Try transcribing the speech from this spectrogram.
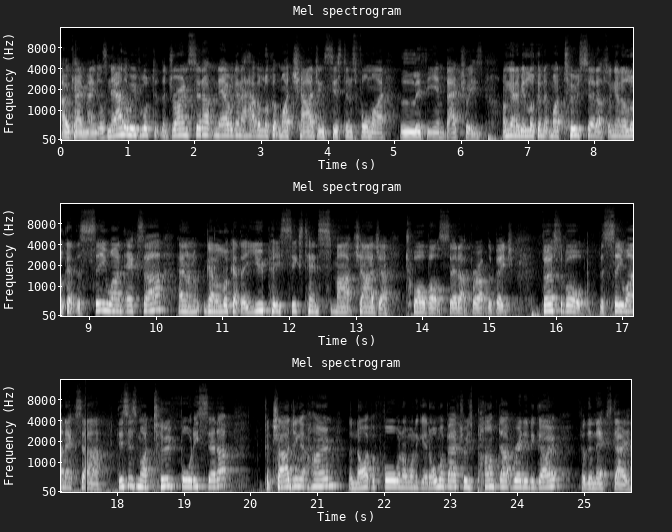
Okay, Mangles, now that we've looked at the drone setup, now we're gonna have a look at my charging systems for my lithium batteries. I'm gonna be looking at my two setups. I'm gonna look at the C1 XR and I'm gonna look at the UP610 Smart Charger 12 volt setup for up the beach. First of all, the C1 XR. This is my 240 setup for charging at home the night before when I wanna get all my batteries pumped up, ready to go for the next day.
